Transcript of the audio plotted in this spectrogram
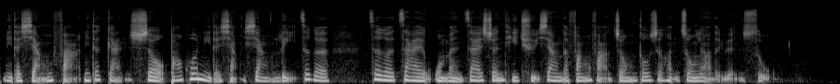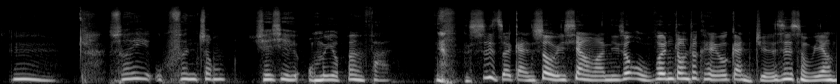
你的想法、你的感受，包括你的想象力，这个这个在我们在身体取向的方法中都是很重要的元素。嗯，所以五分钟。学习，我们有办法 试着感受一下吗？你说五分钟就可以有感觉是什么样？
